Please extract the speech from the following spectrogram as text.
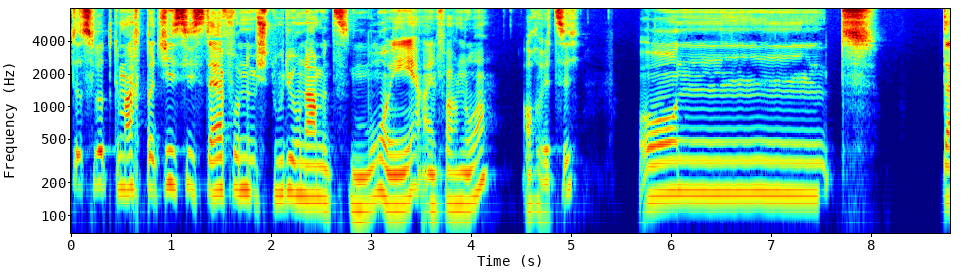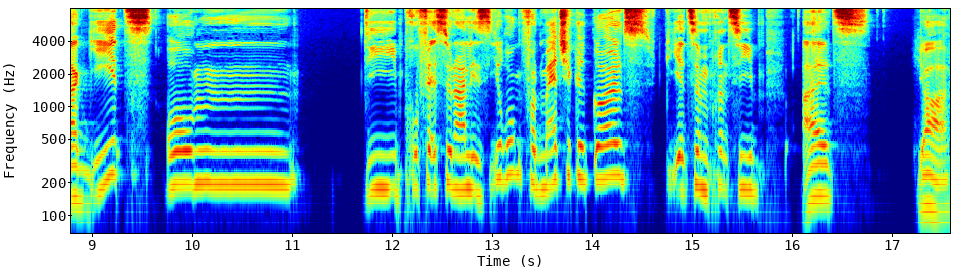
das wird gemacht bei GC Staff und einem Studio namens Moe, einfach nur. Auch witzig. Und da geht's um die Professionalisierung von Magical Girls, die jetzt im Prinzip als ja,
